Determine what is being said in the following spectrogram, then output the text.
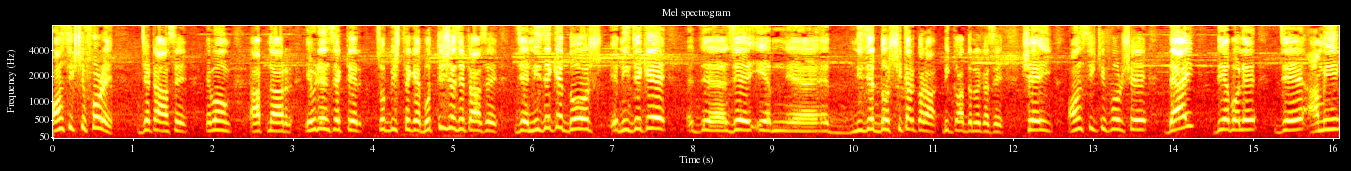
ওয়ান সিক্সটি ফোরে যেটা আছে এবং আপনার এভিডেন্স অ্যাক্টের চব্বিশ থেকে বত্রিশে যেটা আছে, যে নিজেকে দোষ, নিজেকে যে- নিজের দোষ স্বীকার করা বিজ্ঞ আদালতের কাছে, সেই ওয়ান সিক্সটি ফোর সে দেয়, দিয়ে বলে যে, আমি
